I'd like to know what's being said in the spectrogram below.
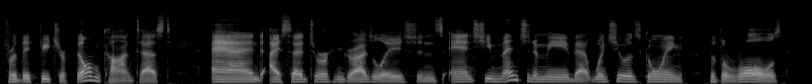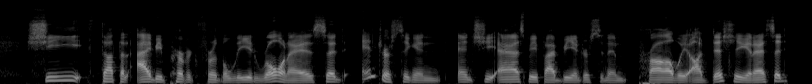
for the feature film contest. And I said to her, Congratulations. And she mentioned to me that when she was going through the roles, she thought that I'd be perfect for the lead role. And I said, Interesting. And, and she asked me if I'd be interested in probably auditioning. And I said,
